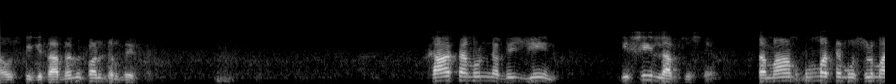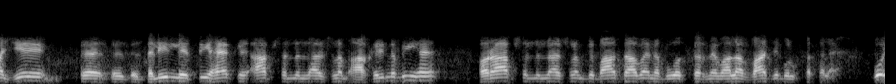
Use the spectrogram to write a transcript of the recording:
اس کی کتابیں بھی پڑھ کر دیکھتے خاتم النبیین، اسی لفظ سے۔ تمام امت مسلمہ یہ دلیل لیتی ہے کہ آپ صلی اللہ علیہ وسلم آخری نبی ہیں اور آپ صلی اللہ علیہ وسلم کے بعد دعوی نبوت کرنے والا واجب القتل ہے۔ وہ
